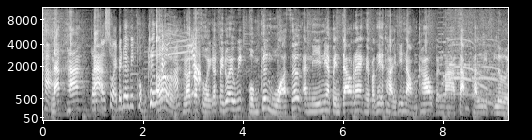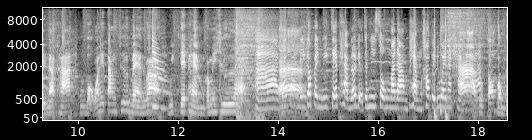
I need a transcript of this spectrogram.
ค่ะ นะคะเราอะจะสวยไปด้วยวิกผมครึ่งเอหัอวเราจะสวยกันไปด้วยวิกผมครึ่งหัว ซึ่งอันนี้เนี่ยเป็นเจ้าแรกในประเทศไทยที่นำเข้ากันมาสั่งผลิตเลยนะคะกูบอกว่าให้ตั้งชื่อแบรนด์ว่าวิกเจแพมก็ไม่เชื่ออ่า ก็อ่าตอนนี้ก็เป็นวิกเจ๊แพมแล้วเดี๋ยวจะมีทรงมาดามแพมเข้าไปด้วยนะคะอ่าถูกต้องของแพ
